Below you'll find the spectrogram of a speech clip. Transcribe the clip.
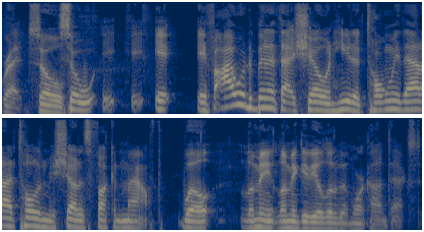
right so So it, it if I would have been at that show and he'd have told me that, I'd told him to shut his fucking mouth. Well, let me let me give you a little bit more context.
